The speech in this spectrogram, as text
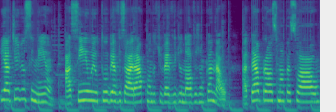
e ative o sininho. Assim o YouTube avisará quando tiver vídeo novo no canal. Até a próxima, pessoal!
